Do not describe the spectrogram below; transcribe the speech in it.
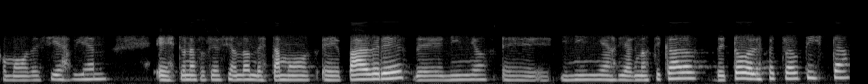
como decías bien, este, una asociación donde estamos eh, padres de niños eh, y niñas diagnosticadas de todo el espectro autista,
